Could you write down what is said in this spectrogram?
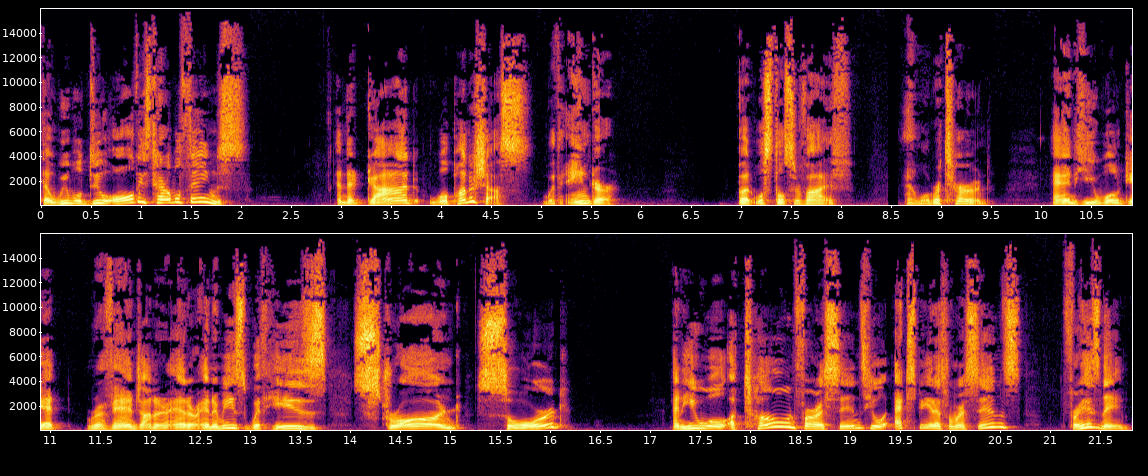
that we will do all these terrible things and that God will punish us with anger, but will still survive and will return and he will get revenge on our, our enemies with his strong sword and he will atone for our sins. He will expiate us from our sins for his name.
